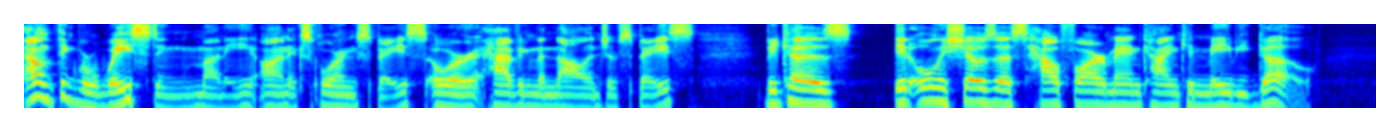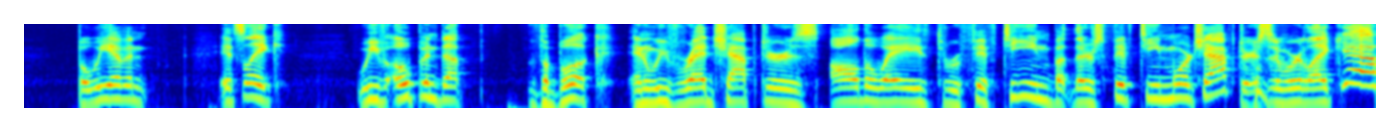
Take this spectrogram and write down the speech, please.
I don't think we're wasting money on exploring space or having the knowledge of space because it only shows us how far mankind can maybe go. But we haven't it's like we've opened up the book and we've read chapters all the way through 15, but there's 15 more chapters and we're like, yeah,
